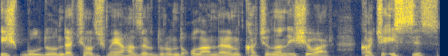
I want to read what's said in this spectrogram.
İş bulduğunda çalışmaya hazır durumda olanların kaçının işi var? Kaçı işsiz?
